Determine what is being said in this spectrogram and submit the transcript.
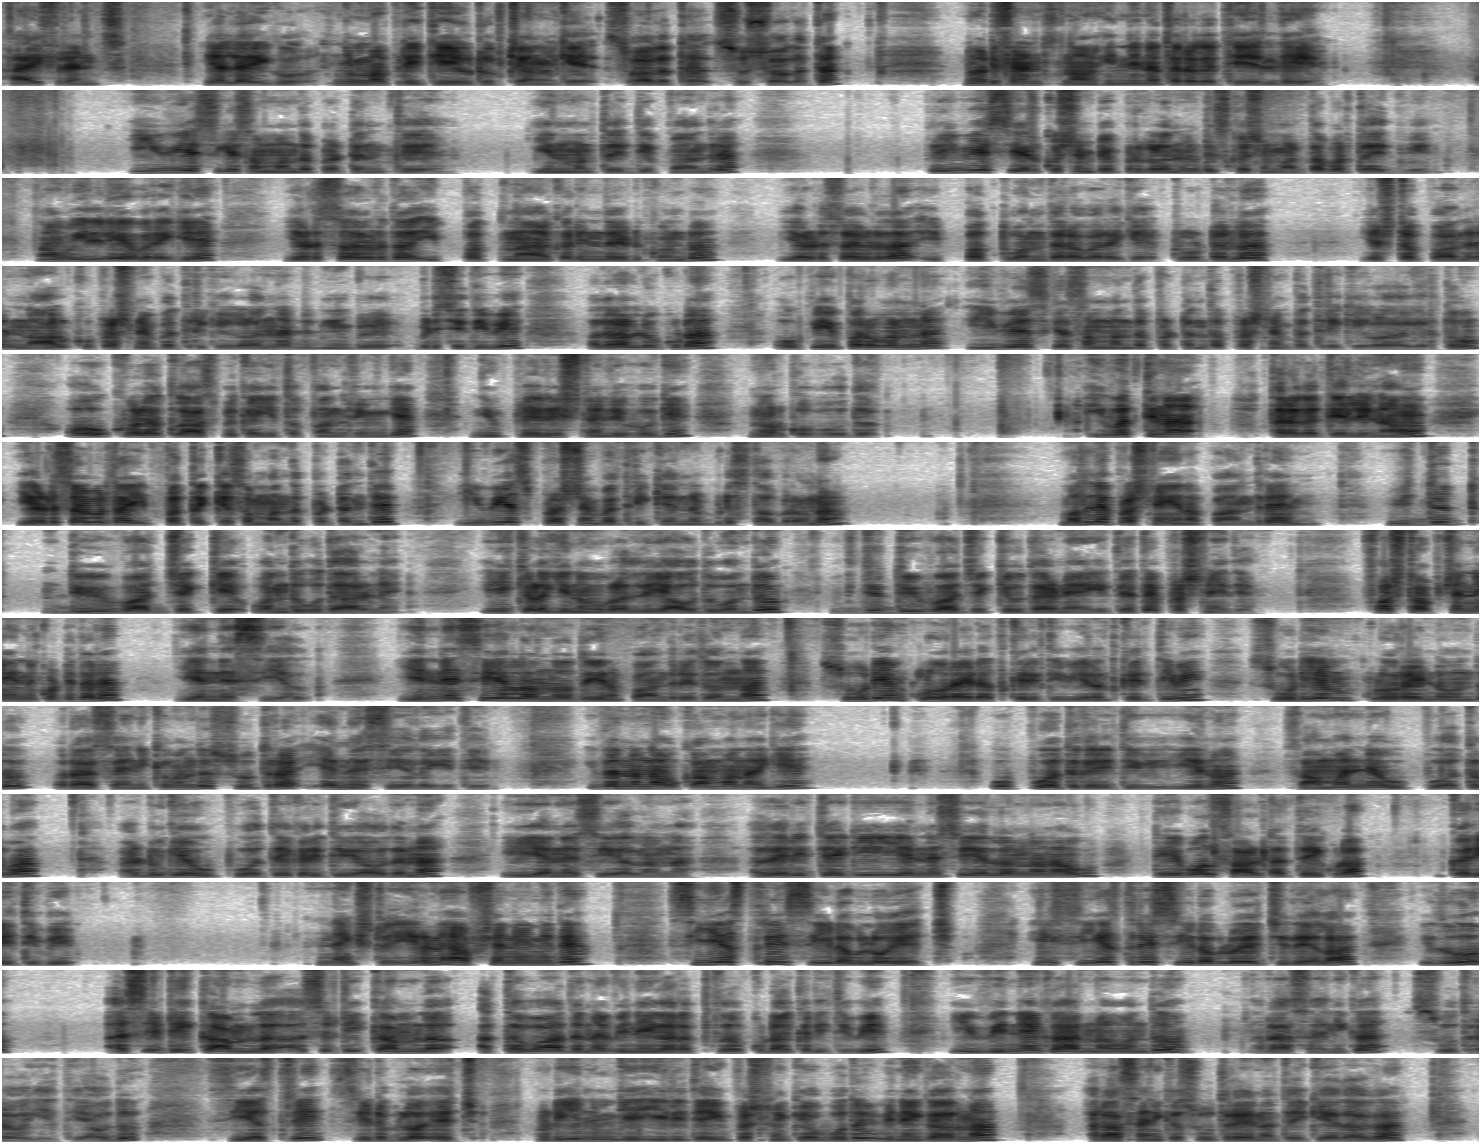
Hi friends ಎಲ್ಲರಿಗೂ ನಿಮ್ಮ ಪ್ರೀತಿಯ ಯೂಟ್ಯೂಬ್ ಚಾನಲ್ಗೆ ಸ್ವಾಗತ, ಸುಸ್ವಾಗತ. ನೋಡಿ ಫ್ರೆಂಡ್ಸ್ ನಾವು ಹಿಂದಿನ ತರಗತಿಯಲ್ಲಿ ಇ ವಿ ಎಸ್ಗೆ ಸಂಬಂಧಪಟ್ಟಂತೆ ಏನು ಮಾಡ್ತಾ ಇದ್ದೀಪ್ಪ ಅಂದರೆ ಪ್ರೀವಿಯಸ್ ಇಯರ್ ಕ್ವಶನ್ ಪೇಪರ್ಗಳನ್ನು ಡಿಸ್ಕಷನ್ ಮಾಡ್ತಾ ಬರ್ತಾ ಇದ್ವಿ. ನಾವು ಇಲ್ಲಿಯವರೆಗೆ ಎರಡು ಸಾವಿರದ ಇಪ್ಪತ್ತ್ನಾಲ್ಕರಿಂದ ಹಿಡ್ಕೊಂಡು ಎರಡು ಸಾವಿರದ ಇಪ್ಪತ್ತೊಂದರವರೆಗೆ ಟೋಟಲ್ ಎಷ್ಟಪ್ಪ ಅಂದರೆ ನಾಲ್ಕು ಪ್ರಶ್ನೆ ಪತ್ರಿಕೆಗಳನ್ನು ಬಿಡಿಸಿದ್ದೀವಿ ಅದರಲ್ಲೂ ಕೂಡ ಅವು ಪೇಪರ್ ಇ ವಿ ಎಸ್ಗೆ ಸಂಬಂಧಪಟ್ಟಂಥ ಪ್ರಶ್ನೆ ಪತ್ರಿಕೆಗಳಾಗಿರ್ತವೆ. ಅವುಗಳ ಕ್ಲಾಸ್ ಬೇಕಾಗಿತ್ತಪ್ಪ ಅಂದರೆ ನಿಮಗೆ ನೀವು ಪ್ಲೇಲಿಸ್ಟ್ನಲ್ಲಿ ಹೋಗಿ ನೋಡ್ಕೋಬೋದು ಇವತ್ತಿನ ತರಗತಿಯಲ್ಲಿ ನಾವು ಎರಡು ಸಾವಿರದ ಇಪ್ಪತ್ತಕ್ಕೆ ಸಂಬಂಧಪಟ್ಟಂತೆ ಇ ವಿ ಎಸ್ ಪ್ರಶ್ನೆ ಪತ್ರಿಕೆಯನ್ನು ಬಿಡಿಸ್ತಾ ಬರೋಣ. ಮೊದಲನೇ ಪ್ರಶ್ನೆ ಏನಪ್ಪ ಅಂದರೆ ವಿದ್ಯುತ್ ದ್ವಿಭಾಜ್ಯಕ್ಕೆ ಒಂದು ಉದಾಹರಣೆ. ಈ ಕೆಳಗಿನವುಗಳಲ್ಲಿ ಯಾವುದು ಒಂದು? ವಿದ್ಯುತ್ ದ್ವಿಭಾಜ್ಯಕ್ಕೆ ಉದಾಹರಣೆಯಾಗಿದೆ ಅಂತ ಪ್ರಶ್ನೆ ಇದೆ. ಫಸ್ಟ್ ಆಪ್ಷನ್ ಏನು ಕೊಟ್ಟಿದ್ದಾರೆ? N S C L N S C L ಅನ್ನೋದು ಏನಪ್ಪ ಅಂದರೆ ಇದನ್ನು ಸೋಡಿಯಂ ಕ್ಲೋರೈಡ್ ಅಂತ ಕರಿತೀವಿ. ಏನಂತ ಕರಿತೀವಿ? ಸೋಡಿಯಂ ಕ್ಲೋರೈಡ್ನ ಒಂದು ರಾಸಾಯನಿಕ ಒಂದು ಸೂತ್ರ ಎನ್ ಎಸ್ ಸಿ ಎಲ್ ಆಗೈತಿ. ಇದನ್ನು ನಾವು ಕಾಮನ್ ಆಗಿ ಉಪ್ಪು ಅಂತ ಕರಿತೀವಿ. ಏನು? ಸಾಮಾನ್ಯ ಉಪ್ಪು ಅಥವಾ ಅಡುಗೆ ಉಪ್ಪು ಅಂತ ಕರಿತೀವಿ. ಯಾವುದನ್ನು? ಈ ಎನ್ ಎಸ್ ಸಿ ಎಲ್ ಅನ್ನು. ಅದೇ ರೀತಿಯಾಗಿ ಈ ಎನ್ ಎಸ್ ಸಿ ಎಲ್ ಅನ್ನು ನಾವು ಟೇಬಲ್ ಸಾಲ್ಟ್ ಅಂತ ಕೂಡ ಕರಿತೀವಿ. ನೆಕ್ಸ್ಟ್ ಎರಡನೇ ಆಪ್ಷನ್ ಏನಿದೆ? C S three C W H ಈ C S three C W H ಇದೆಯಲ್ಲ? ಇದು ಅಸಿಟಿಕ್ ಆಮ್ಲ ಅಸಿಟಿಕ್ ಆಮ್ಲ ಅಥವಾ ಅದನ್ನು ವಿನೆಗಾರ್ ಅಥವಾ ಕೂಡ ಕರಿತೀವಿ. ಈ ವಿನೆಗಾರ್ನ ಒಂದು ರಾಸಾಯನಿಕ ಸೂತ್ರವಾಗೈತಿ. ಯಾವುದು? C S three C W H ನೋಡಿ, ನಿಮಗೆ ಈ ರೀತಿಯಾಗಿ ಪ್ರಶ್ನೆ ಕೇಳ್ಬೋದು. ವಿನೆಗಾರ್ನ ರಾಸಾಯನಿಕ ಸೂತ್ರ ಏನಂತ ಕೇಳಿದಾಗ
